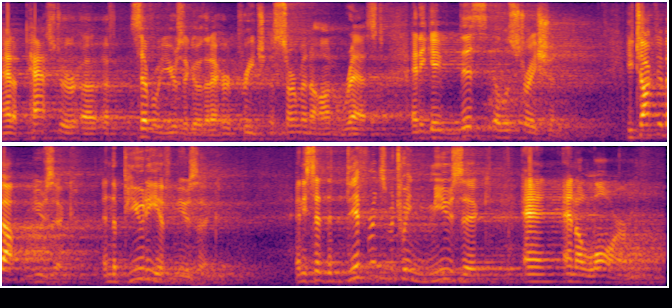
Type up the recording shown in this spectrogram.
I had a pastor uh, several years ago that I heard preach a sermon on rest, and he gave this illustration. He talked about music and the beauty of music. And he said the difference between music and an alarm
